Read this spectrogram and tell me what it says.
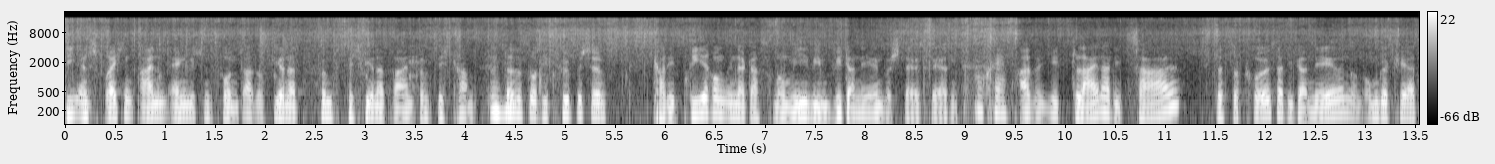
die entsprechen einem englischen Pfund, also 450, 453 Gramm. Das ist so die typische Kalibrierung in der Gastronomie, wie, wie Garnelen bestellt werden. Okay. Also je kleiner die Zahl, desto größer die Garnelen und umgekehrt,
